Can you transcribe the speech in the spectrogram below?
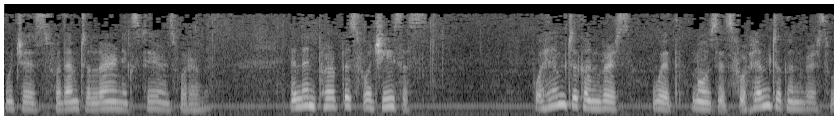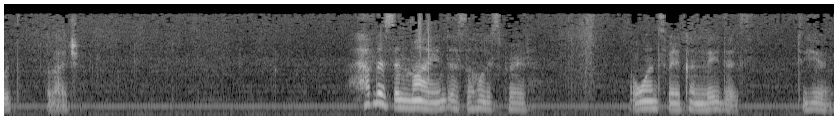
which is for them to learn, experience, whatever. And then purpose for Jesus. For him to converse with Moses, for him to converse with Elijah. Have this in mind as the Holy Spirit wants me to convey this to you.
